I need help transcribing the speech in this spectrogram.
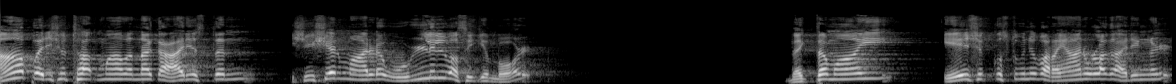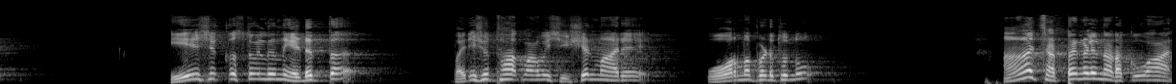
ആ പരിശുദ്ധാത്മാവെന്ന കാര്യസ്ഥൻ ശിഷ്യന്മാരുടെ ഉള്ളിൽ വസിക്കുമ്പോൾ വ്യക്തമായി യേശുക്രിസ്തുവിന് പറയാനുള്ള കാര്യങ്ങൾ യേശുക്രിസ്തുവിൽ നിന്ന് എടുത്ത് പരിശുദ്ധാത്മാവ് ശിഷ്യന്മാരെ ഓർമ്മപ്പെടുത്തുന്നു. ആ ചട്ടങ്ങളിൽ നടക്കുവാൻ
